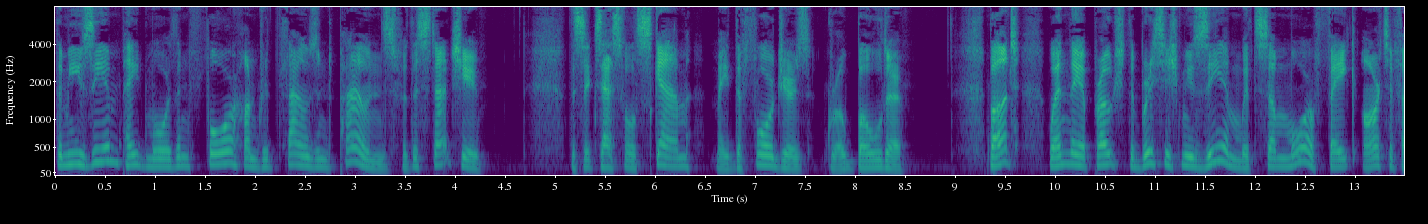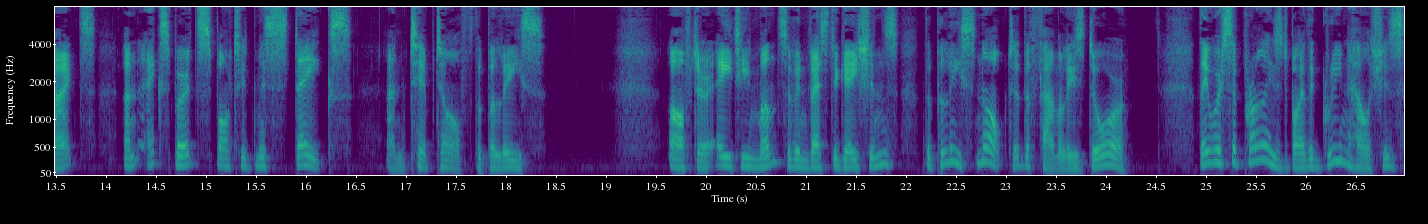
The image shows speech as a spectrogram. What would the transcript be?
the museum paid more than £400,000 for the statue. The successful scam made the forgers grow bolder. But when they approached the British Museum with some more fake artifacts, an expert spotted mistakes and tipped off the police. After 18 months of investigations, the police knocked at the family's door. They were surprised by the Greenhalghs'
